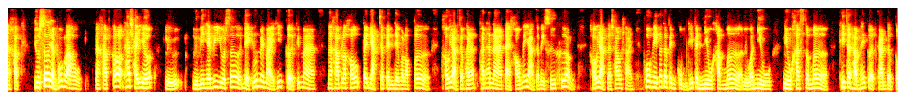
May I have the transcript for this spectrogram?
นะครับยูสเซอร์อย่างพวกเรานะครับก็ถ้าใช้เยอะหรือหรือมี heavy user เด็กรุ่นใหม่ ๆ ที่เกิดขึ้นมา นะครับ แล้วเขาไปอยากจะเป็น developer เขาอยากจะพัฒนาแต่เขาไม่อยากจะไปซื้อเครื่อง เขาอยากจะเช่าใช้ พวกนี้ก็จะเป็นกลุ่มที่เป็น newcomer หรือว่า new new customer ที่จะทำให้เกิดการเติบโต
